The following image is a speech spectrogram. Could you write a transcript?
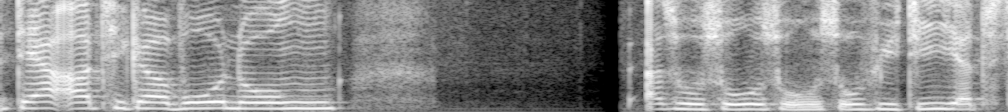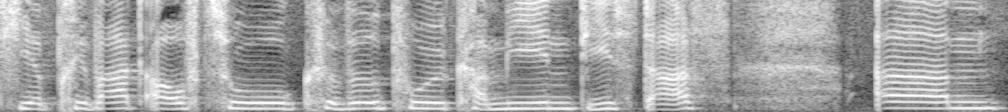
derartiger Wohnungen. Also so, so, so wie die jetzt hier Privataufzug, Whirlpool, Kamin, dies, das. Ähm,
